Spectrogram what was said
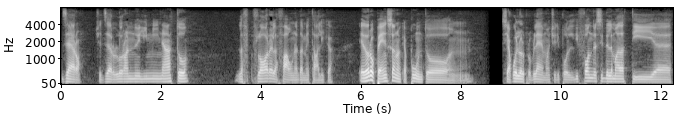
zero c'è zero, loro hanno eliminato la flora e la fauna da Metallica. E loro pensano che appunto mm, sia quello il problema, cioè tipo il diffondersi delle malattie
